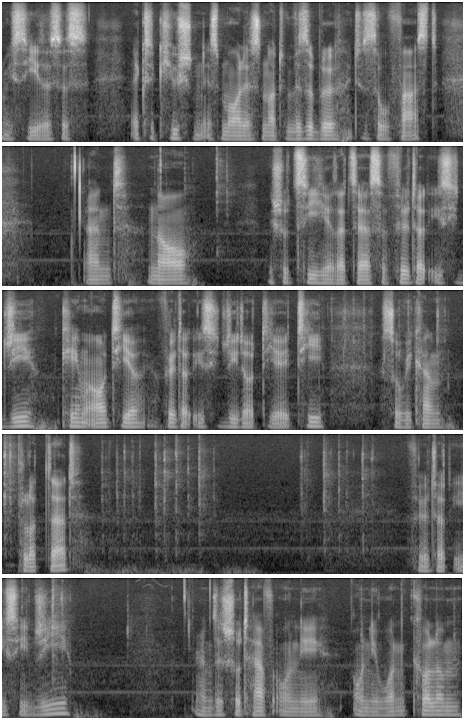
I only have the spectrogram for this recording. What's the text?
We see this is execution is more or less not visible. It is so fast. And now we should see here that there's a filtered ECG came out here, filtered ECG.dat. So we can plot that. Filtered ECG. And this should have only only one column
